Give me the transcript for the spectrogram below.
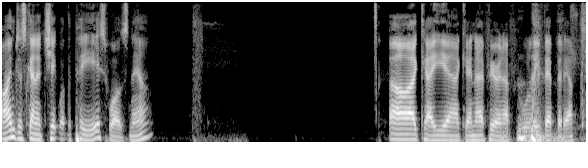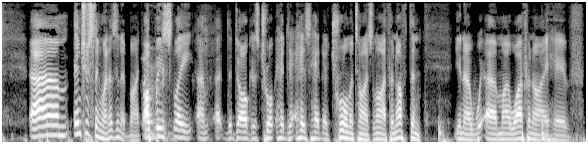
I'm just going to check what the PS was now. Oh, okay. Yeah, okay. No, fair enough. We'll leave that bit out. Um, interesting one, isn't it, Mike? Obviously, um, uh, the dog has, trau- had, has had a traumatized life, and often, you know, uh, my wife and I have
